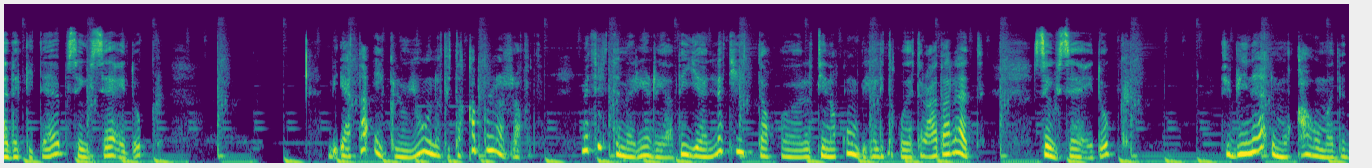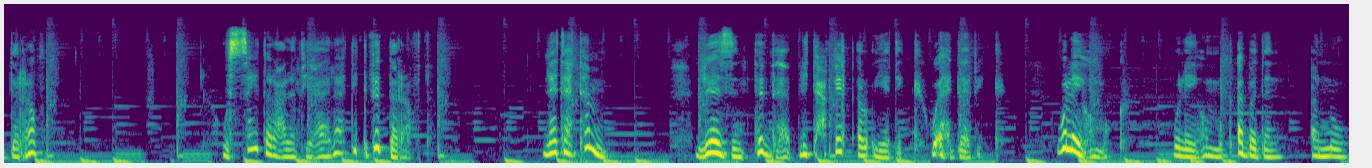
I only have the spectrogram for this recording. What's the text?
هذا الكتاب سيساعدك بإعطائك ليونة في تقبل الرفض مثل التمارين الرياضية التي نقوم بها لتقوية العضلات. سيساعدك في بناء المقاومة ضد الرفض والسيطرة على انفعالاتك ضد الرفض. لا تهتم. لازم تذهب لتحقيق رؤيتك وأهدافك. ولا يهمك ولا يهمك أبدا النو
